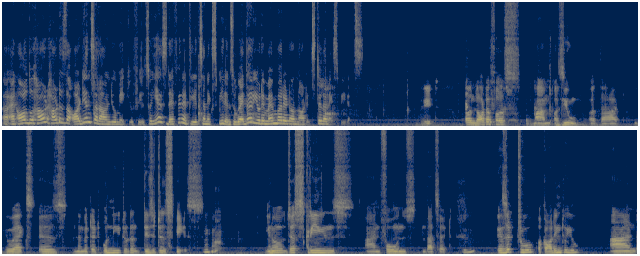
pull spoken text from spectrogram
Uh, and all the how how does the audience around you make you feel so yes definitely it's an experience whether you remember it or not it's still an experience Great. A lot of us, ma'am, assume uh, that UX is limited only to the digital space. Mhm. You know, just screens and phones, that's it. Mhm. Is it true according to you? And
